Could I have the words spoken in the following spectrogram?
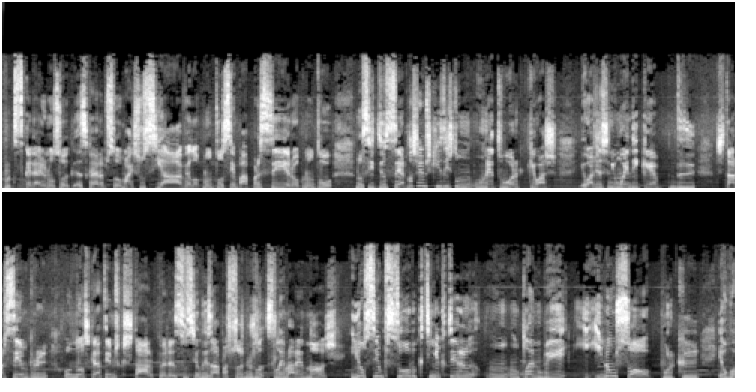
porque se calhar eu não sou se calhar, a pessoa mais sociável, ou que não estou sempre a aparecer, ou que não estou no sítio certo. Nós sabemos que existe um, um network que eu acho, eu às vezes tenho um handicap de estar sempre onde nós se calhar temos que estar para socializar, para as pessoas nos, se lembrarem de nós. E eu sempre soube que tinha que ter um, um plano B e, e não só, porque eu gosto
